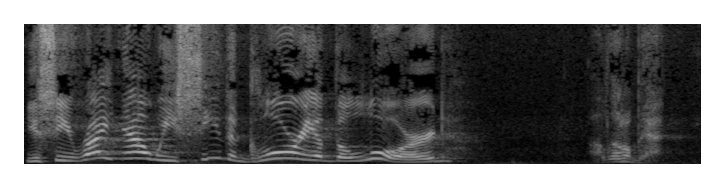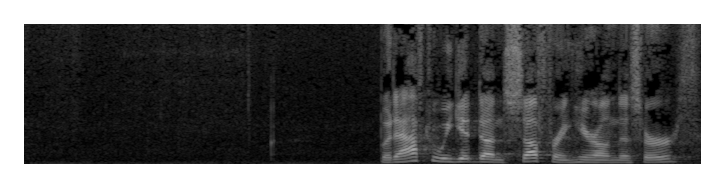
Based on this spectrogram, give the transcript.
You see, right now we see the glory of the Lord a little bit. But after we get done suffering here on this earth,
